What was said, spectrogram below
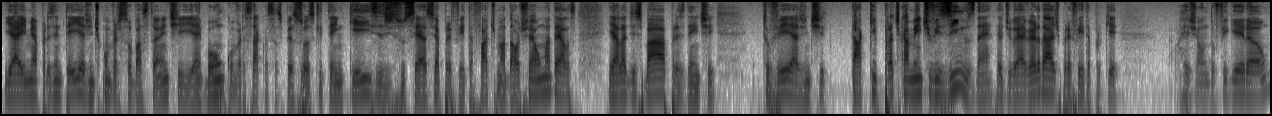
E aí me apresentei e a gente conversou bastante e é bom conversar com essas pessoas que têm cases de sucesso e a prefeita Fátima Daut é uma delas. E ela disse: "Bah, presidente, tu vê, a gente tá aqui praticamente vizinhos, né? Eu digo, é verdade, prefeita, porque a região do Figueirão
